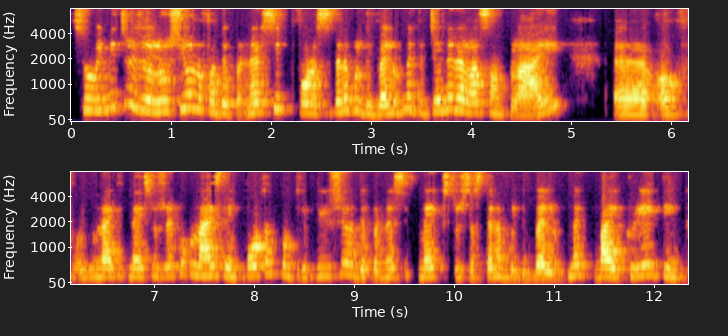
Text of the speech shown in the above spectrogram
So in each resolution of entrepreneurship for sustainable development, the General Assembly of United Nations recognize the important contribution entrepreneurship makes to sustainable development by creating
